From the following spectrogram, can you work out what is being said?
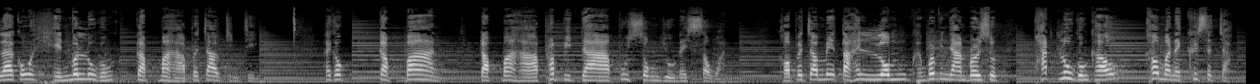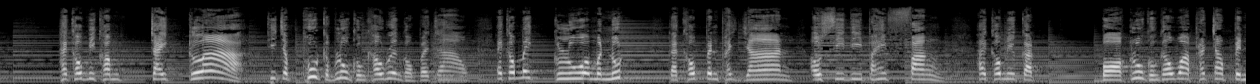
และเขาเห็นว่าลูกของกลับมาหาพระเจ้าจริง ๆ ให้เขากลับบ้าน กลับมาหาพระบิดาผู้ทรงอยู่ในสวรรค์ ขอพระเจ้าเมตตาให้ลมแห่งพระวิญญาณบริสุทธิ์พัดลูกของเขาเข้ามาในคริสตจักร ให้เขามีความใจกล้าที่จะพูดกับลูกของเขาเรื่องของพระเจ้า ให้เขาไม่กลัวมนุษย์ แต่เขาเป็นพยาน เอาซีดีไปให้ฟัง ให้เขามีโอกาสบอกลูกของเขาว่าพระเจ้าเป็น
